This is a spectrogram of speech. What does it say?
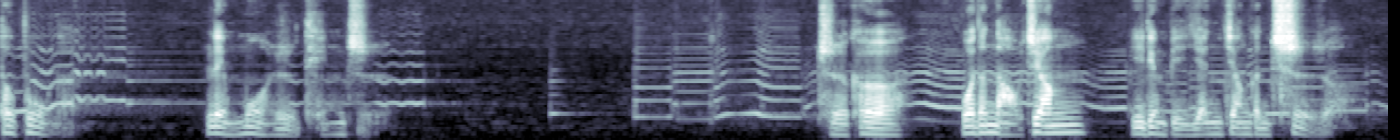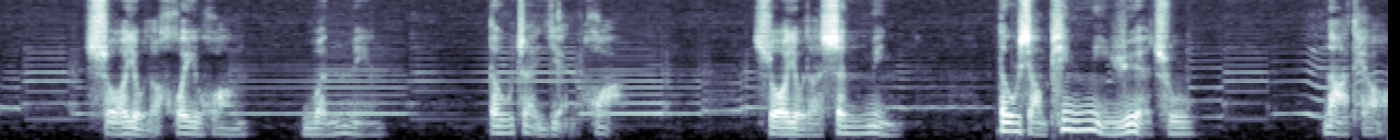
都不能令末日停止。此刻，我的脑浆一定比岩浆更炽热。所有的辉煌文明都在演化，所有的生命都想拼命跃出那条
